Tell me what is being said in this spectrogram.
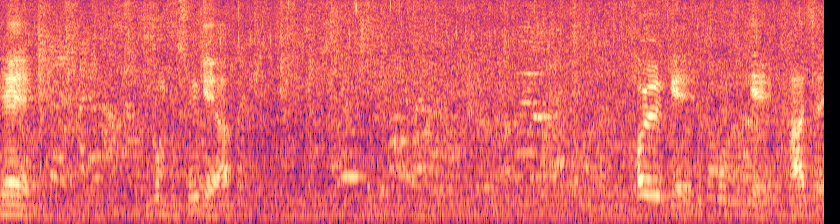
게 이건 무슨 게야? 헐게, 꽃게, 가재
